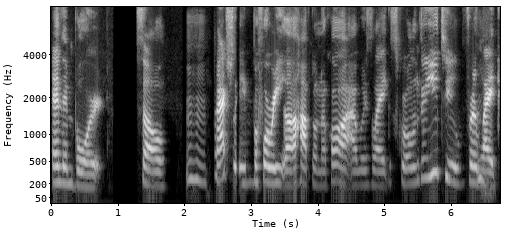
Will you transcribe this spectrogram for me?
and then bored. So mm-hmm. actually, before we uh, hopped on the call, I was like scrolling through YouTube for mm-hmm. like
